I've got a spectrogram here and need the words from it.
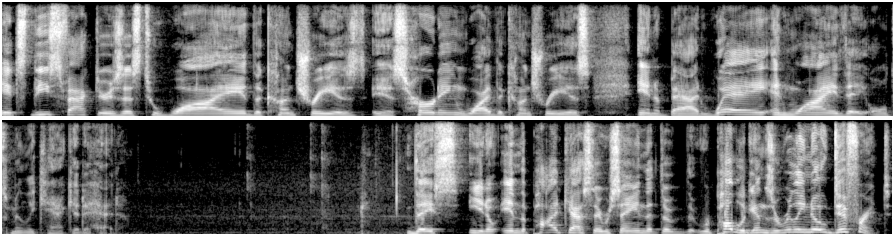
it's these factors as to why the country is is hurting, why the country is in a bad way, and why they ultimately can't get ahead. They, you know, in the podcast, they were saying that the, the Republicans are really no different,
